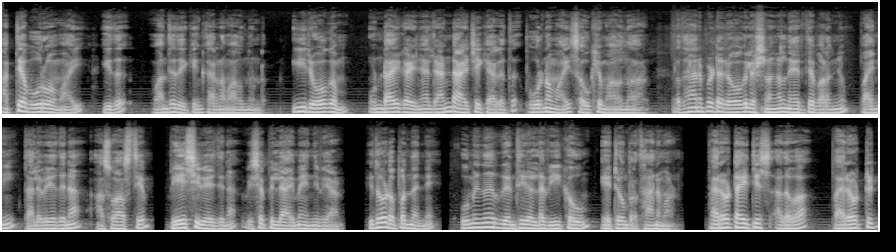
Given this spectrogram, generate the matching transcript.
അത്യപൂർവമായി ഇത് വന്ധ്യതയ്ക്കും കാരണമാകുന്നുണ്ട്. ഈ രോഗം ഉണ്ടായിക്കഴിഞ്ഞാൽ രണ്ടാഴ്ചയ്ക്കകത്ത് പൂർണമായി സൗഖ്യമാകുന്നതാണ്. പ്രധാനപ്പെട്ട രോഗലക്ഷണങ്ങൾ നേരത്തെ പറഞ്ഞു പനി തലവേദന അസ്വാസ്ഥ്യം പേശിവേദന വിശപ്പില്ലായ്മ എന്നിവയാണ്. ഇതോടൊപ്പം തന്നെ ഉമിനീർ ഗ്രന്ഥികളുടെ വീക്കവും ഏറ്റവും പ്രധാനമാണ്. പരോട്ടൈറ്റിസ് അഥവാ പരോട്ടിഡ്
